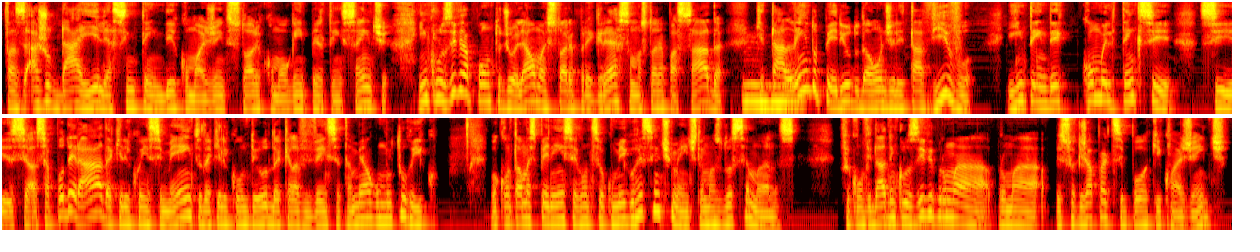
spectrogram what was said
fazer, ajudar ele a se entender como agente histórico, como alguém pertencente, inclusive a ponto de olhar uma história pregressa, uma história passada, uhum. que está além do período da onde ele está vivo, e entender como ele tem que se, se, se, se apoderar daquele conhecimento, daquele conteúdo, daquela vivência, também é algo muito rico. Vou contar uma experiência que aconteceu comigo recentemente, tem umas duas semanas. Fui convidado, inclusive, por uma, uma pessoa que já participou aqui com a gente,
